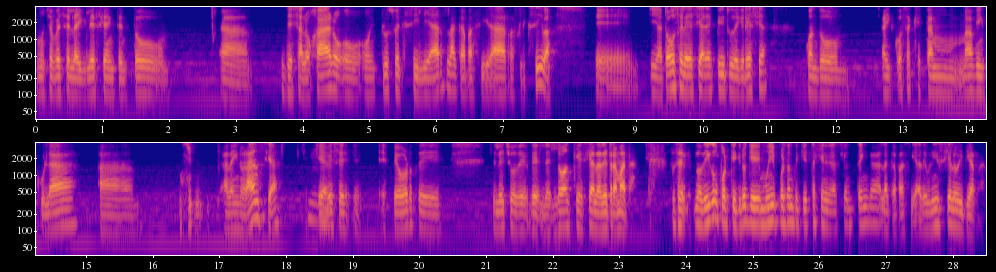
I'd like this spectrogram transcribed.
Muchas veces la iglesia intentó uh, desalojar o, o, incluso exiliar la capacidad reflexiva. Eh, y a todos se le decía el espíritu de Grecia cuando hay cosas que están más vinculadas a, a la ignorancia, que a mm. veces es peor de, el hecho del de, eslogan que decía la letra mata. Entonces, lo digo porque creo que es muy importante que esta generación tenga la capacidad de unir cielo y tierra.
